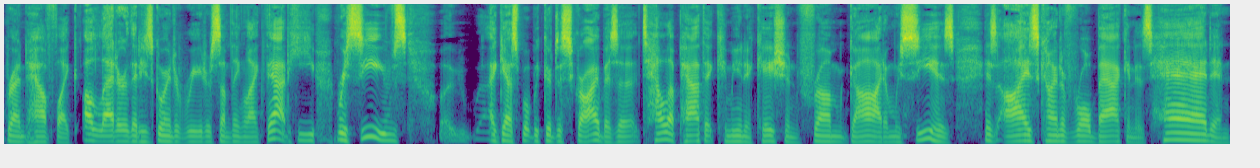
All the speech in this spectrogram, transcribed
Brent, have like a letter that he's going to read or something like that. He receives, uh, I guess, what we could describe as a telepathic communication from God, and we see his his eyes kind of roll back in his head, and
